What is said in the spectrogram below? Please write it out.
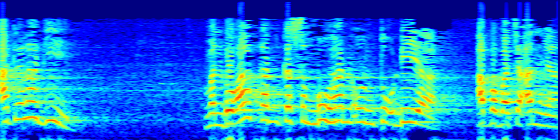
Ada lagi mendoakan kesembuhan untuk dia. Apa bacaannya?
